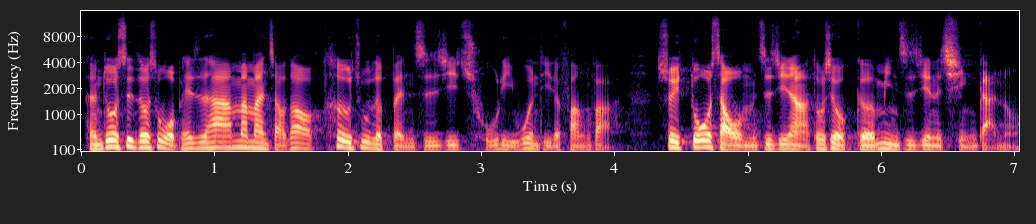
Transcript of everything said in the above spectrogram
很多事都是我陪着他慢慢找到特助的本质及处理问题的方法，所以多少我们之间啊都是有革命之间的情感哦。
